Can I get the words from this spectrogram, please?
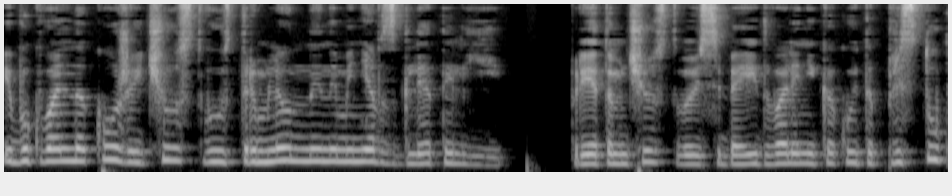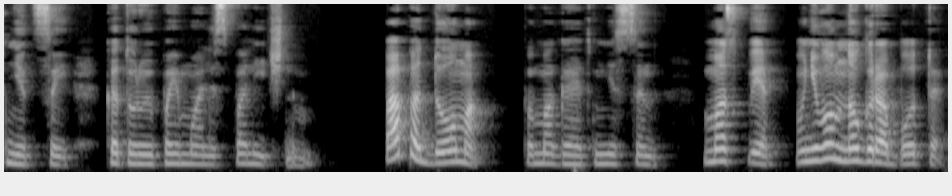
и буквально кожей чувствую устремленный на меня взгляд Ильи. При этом чувствую себя едва ли не какой-то преступницей, которую поймали с поличным. «Папа дома», — помогает мне сын. «В Москве. У него много работы».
